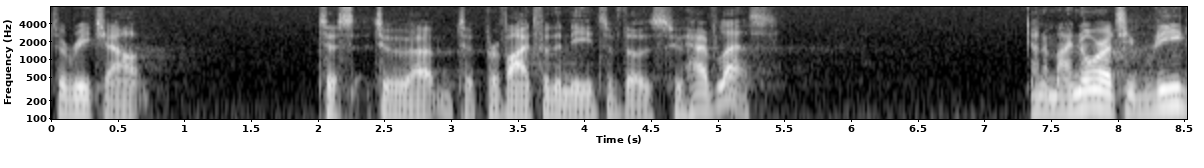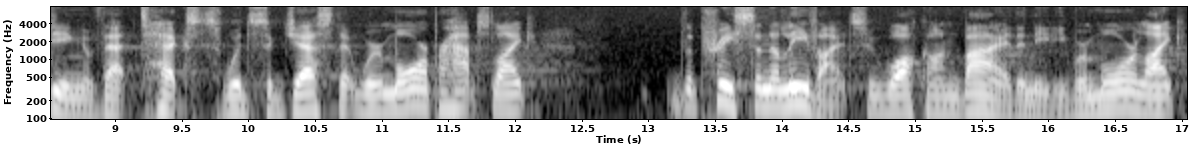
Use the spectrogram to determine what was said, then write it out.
to reach out to, to, uh, to provide for the needs of those who have less. And a minority reading of that text would suggest that we're more perhaps like the priests and the Levites who walk on by the needy. We're more like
